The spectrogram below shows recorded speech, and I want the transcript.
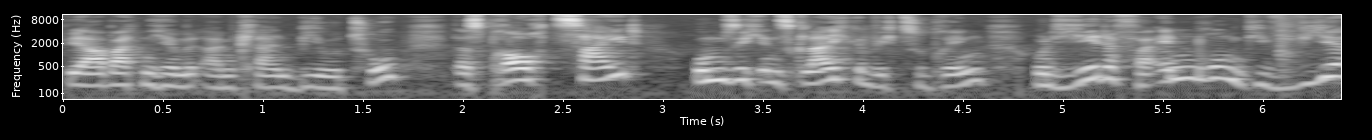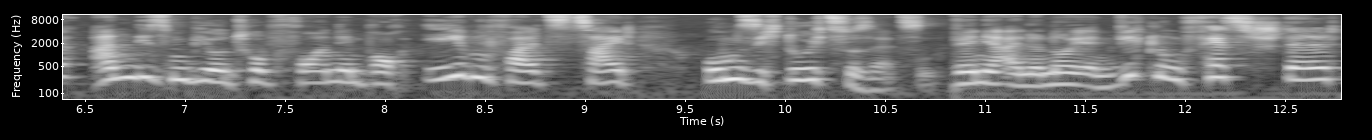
wir arbeiten hier mit einem kleinen Biotop. Das braucht Zeit um sich ins Gleichgewicht zu bringen. Und jede Veränderung, die wir an diesem Biotop vornehmen, braucht ebenfalls Zeit, um sich durchzusetzen. Wenn ihr eine neue Entwicklung feststellt,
